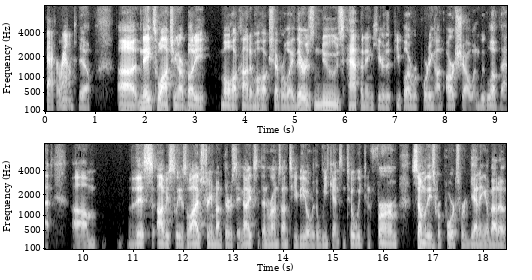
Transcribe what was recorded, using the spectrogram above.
back around. Yeah. Uh, Nate's watching our buddy Mohawk Honda, Mohawk Chevrolet. There is news happening here that people are reporting on our show, and we love that. Um, this obviously is live streamed on Thursday nights. It then runs on TV over the weekends until we confirm some of these reports we're getting about a,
